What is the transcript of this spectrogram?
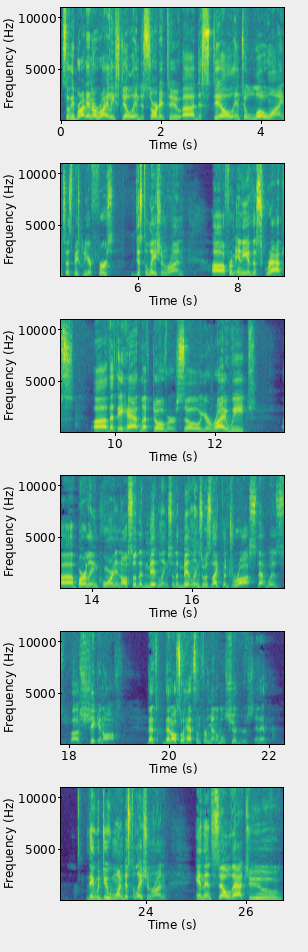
So they brought in a Riley still and started to uh, distill into low wine. So that's basically your first distillation run uh, from any of the scraps uh, that they had left over. So your rye, wheat, uh, barley, and corn, and also the middlings. So the middlings was like the dross that was uh, shaken off. That's, that also had some fermentable sugars in it. They would do one distillation run and then sell that to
